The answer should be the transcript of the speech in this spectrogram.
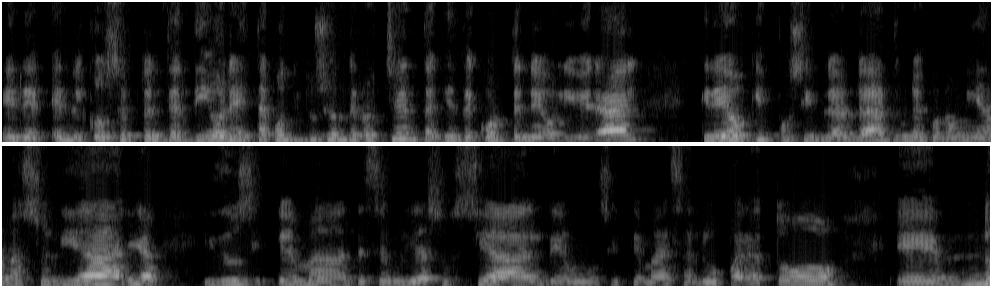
en el, en el concepto entendido en esta constitución del 80, que es de corte neoliberal, creo que es posible hablar de una economía más solidaria y de un sistema de seguridad social, de un sistema de salud para todos. Eh, no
